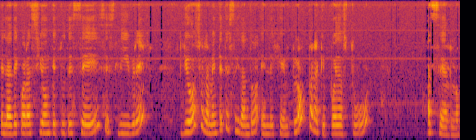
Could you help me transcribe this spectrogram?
En la decoración que tú desees es libre. Yo solamente te estoy dando el ejemplo para que puedas tú hacerlo.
